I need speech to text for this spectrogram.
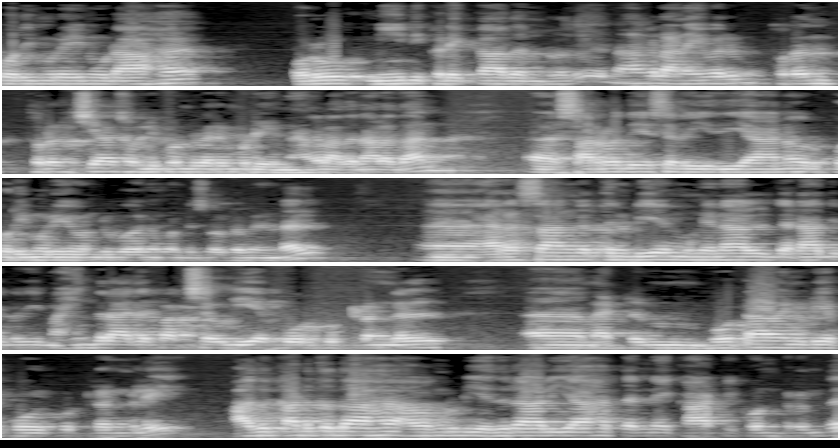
பொறிமுறையினூடாக ஒரு நீதி கிடைக்காதுன்றது நாங்கள் அனைவரும் தொடர்ந்து தொடர்ச்சியாக சொல்லிக்கொண்டு வர முடியும். நாங்கள் அதனால தான் சர்வதேச ரீதியான ஒரு பொறிமுறை ஒன்று வேணும் என்று சொல்றோம் என்றால் அரசாங்கத்தினுடைய முன்னாள் ஜனாதிபதி மஹிந்த ராஜபக்சவுடைய போர்க்குற்றங்கள் மற்றும் போட்டாவினுடைய போர்க்குற்றங்களை அதுக்கு அடுத்ததாக அவங்களுடைய எதிராளியாக தன்னை காட்டி கொண்டிருந்த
